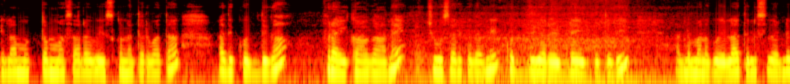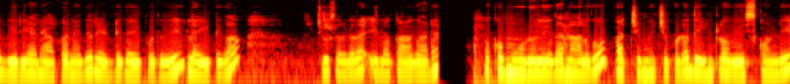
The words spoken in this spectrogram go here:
ఇలా మొత్తం మసాలా వేసుకున్న తర్వాత అది కొద్దిగా ఫ్రై కాగానే చూసారు కదండి? కొద్దిగా రెడ్ అయిపోతుంది. అంటే మనకు ఎలా తెలుస్తుంది అంటే బిర్యానీ ఆకు అనేది రెడ్గా అయిపోతుంది లైట్గా చూసారు కదా? ఇలా కాగానే ఒక మూడు లేదా నాలుగు పచ్చిమిర్చి కూడా దీంట్లో వేసుకోండి.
